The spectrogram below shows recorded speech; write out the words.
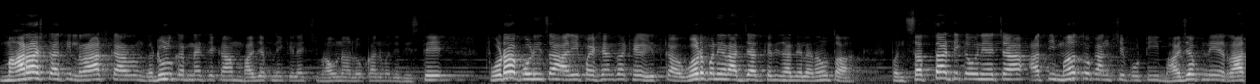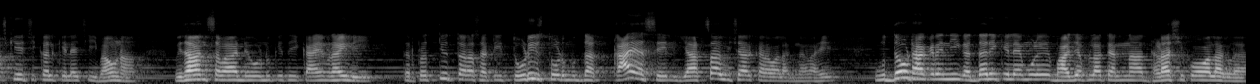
महाराष्ट्रातील राजकारण गढूळ करण्याचे काम भाजपने केल्याची भावना लोकांमध्ये दिसते. फोडाफोडीचा आणि पैशांचा खेळ इतका उघडपणे राज्यात कधी झालेला नव्हता पण सत्ता टिकवण्याच्या अतिमहत्वाकांक्षेपोटी भाजपने राजकीय चिखल केल्याची भावना विधानसभा निवडणुकीतही कायम राहिली. तर प्रत्युत्तरासाठी तोडीस तोड मुद्दा काय असेल याचा विचार करावा लागणार आहे. उद्धव ठाकरेंनी गद्दारी केल्यामुळे भाजपला त्यांना धडा शिकवावा लागला.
